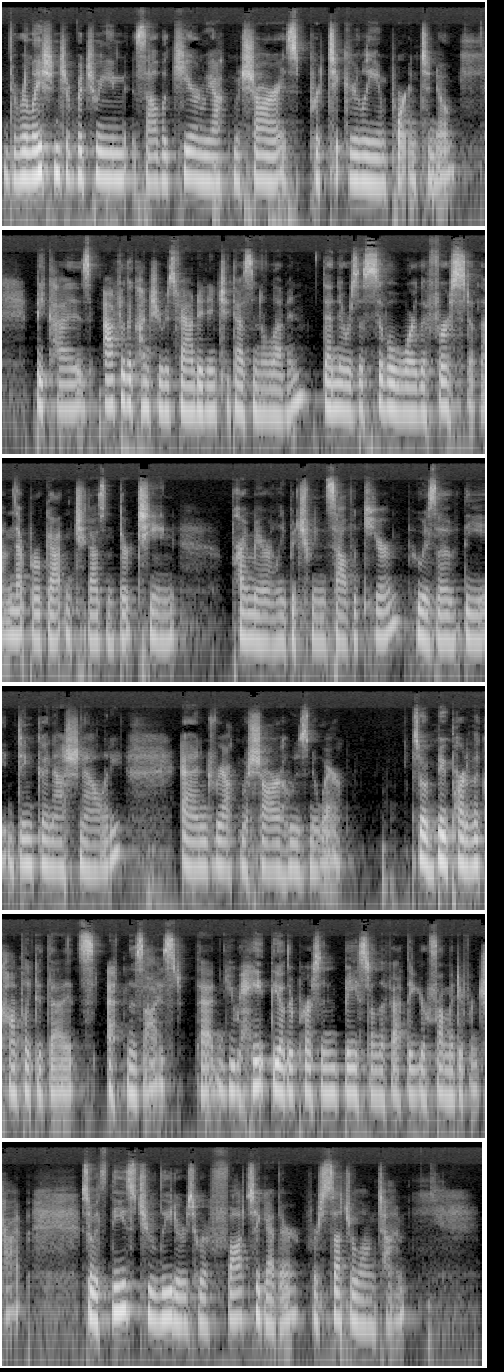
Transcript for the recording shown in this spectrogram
the relationship between Salva Kiir and Riek Machar is particularly important to note because after the country was founded in 2011, then there was a civil war, the first of them, that broke out in 2013, primarily between Salva Kiir, who is of the Dinka nationality, and Riek Machar, who is Nuer. So a big part of the conflict is that it's ethnicized, that you hate the other person based on the fact that you're from a different tribe. So it's these two leaders who have fought together for such a long time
